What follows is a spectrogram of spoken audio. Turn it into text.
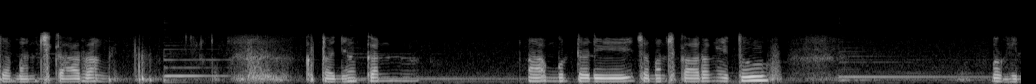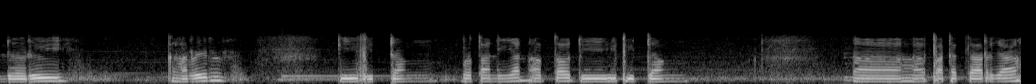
zaman sekarang. Kebanyakan anak muda di zaman sekarang itu menghindari karir di bidang pertanian atau di bidang uh, padat karya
